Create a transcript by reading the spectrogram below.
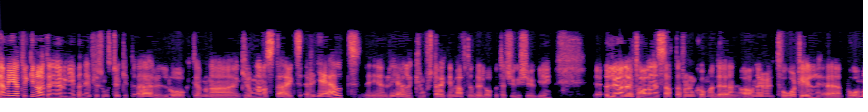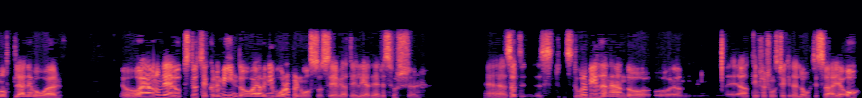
Ja, men jag tycker nog att det övergripande inflationstrycket är lågt. Jag menar, kronan har stärkts rejält. Det är en rejäl kronförstärkning vi haft under loppet av 2020. Löneavtalen är satta från de kommande, ja nu är det två år till, eh, på måttliga nivåer. Och även om det är uppstuds i ekonomin då, och även i vår prognos så ser vi att det är lediga resurser. Eh, så att stora bilden är ändå eh, att inflationstrycket är lågt i Sverige och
